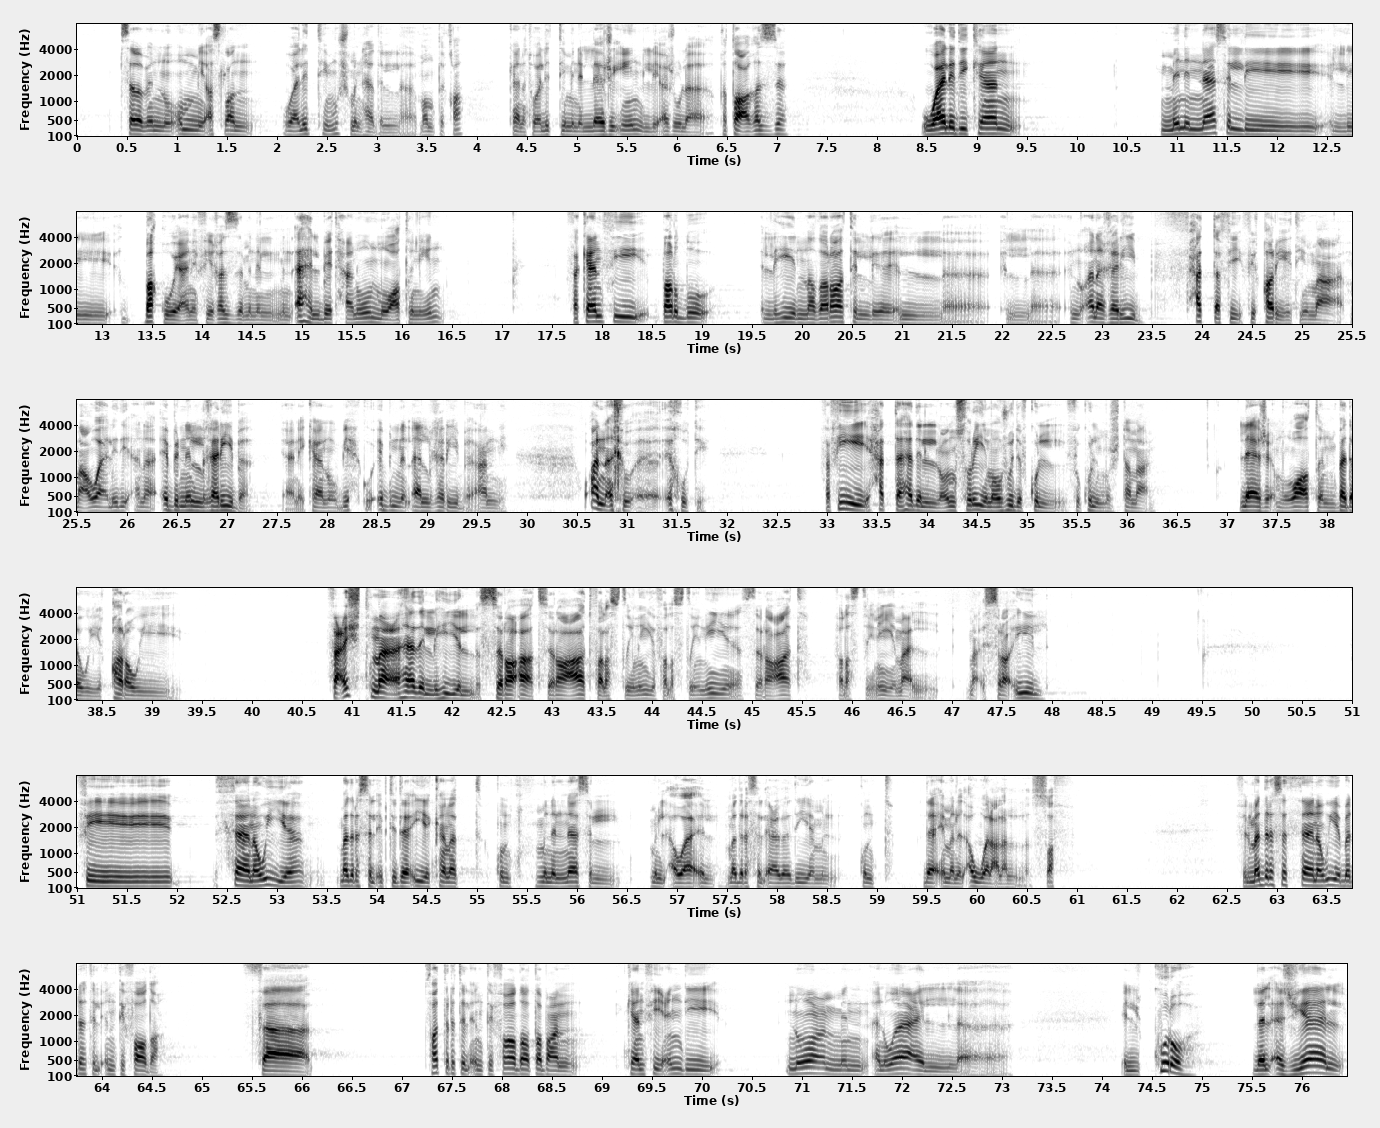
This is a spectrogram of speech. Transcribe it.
بسبب إنه أمي أصلا والدتي مش من هذه المنطقة. كانت والدتي من اللاجئين اللي أجوا لقطاع غزة. والدي كان من الناس اللي اللي بقوا يعني في غزة من من أهل بيت حانون مواطنين. فكان في برضه اللي هي النظرات اللي, اللي إنه أنا غريب حتى في في قريتي مع مع والدي أنا ابن الغريبة يعني كانوا بيحكوا ابن الغريبة عني وعن أخو إخوتي. ففي حتى هذه العنصرية موجودة في كل في كل مجتمع. لاجئ مواطن بدوي قروي. فعشت مع هذه اللي هي الصراعات صراعات فلسطينية فلسطينية صراعات فلسطينية مع مع إسرائيل. في الثانوية المدرسة الإبتدائية كانت كنت من الناس من الأوائل. المدرسة الإعدادية من كنت دائما الأول على الصف. في المدرسة الثانوية بدأت الانتفاضة. ف فتره الانتفاضة طبعا كان في عندي نوع من أنواع الكره للأجيال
